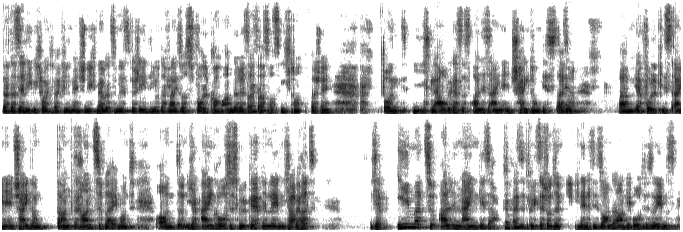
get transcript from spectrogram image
das, das, erlebe ich heute bei vielen Menschen nicht mehr oder zumindest verstehen die unter Fleiß was vollkommen anderes als mhm. das, was ich darunter verstehe. Und ich glaube, dass das alles eine Entscheidung ist. Also ja. ähm, Erfolg ist eine Entscheidung, dann dran zu bleiben. Und, und, und ich habe ein großes Glück gehabt im Leben. Ich habe halt, ich habe immer zu allem Nein gesagt. Mhm. Also du kriegst ja schon so, ich nenne es die Sonderangebote des Lebens.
